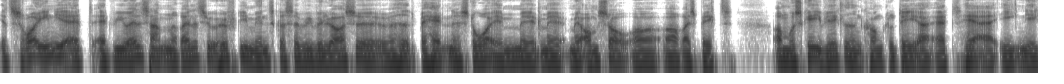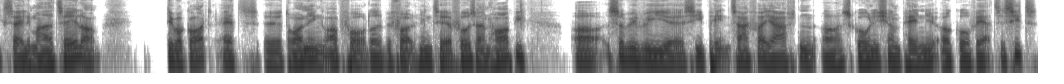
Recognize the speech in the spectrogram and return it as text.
jeg tror egentlig, at, at vi jo alle sammen er relativt høflige mennesker, så vi vil jo også hvad hedder det, behandle store emne med, med, med omsorg og, og respekt. Og måske i virkeligheden konkludere, at her er egentlig ikke særlig meget at tale om. Det var godt, at øh, dronningen opfordrede befolkningen til at få sig en hobby, og så vil vi uh, sige pænt tak for i aften, og skåle i champagne, og gå hver til sit.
